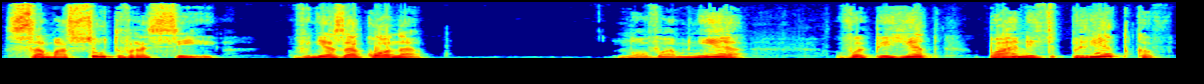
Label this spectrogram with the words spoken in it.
Самосуд в России вне закона. Но во мне вопиет память предков.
